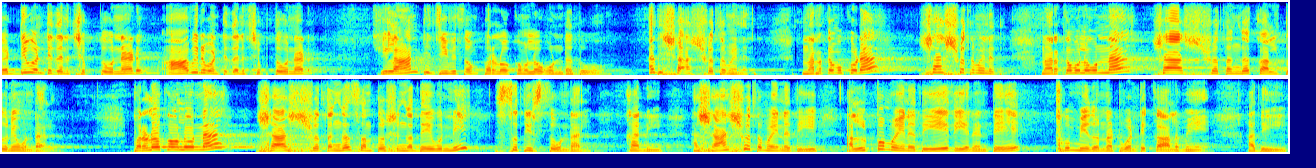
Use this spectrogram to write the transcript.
గడ్డి వంటిదని చెప్తూ ఉన్నాడు ఆవిరి వంటిదని చెప్తూ ఉన్నాడు ఇలాంటి జీవితం పరలోకంలో ఉండదు. అది శాశ్వతమైనది. నరకము కూడా శాశ్వతమైనది. నరకములో ఉన్నా శాశ్వతంగా కాలుతూనే ఉండాలి. పరలోకంలో ఉన్న శాశ్వతంగా సంతోషంగా దేవుణ్ణి స్థుతిస్తూ ఉండాలి. కానీ ఆ శాశ్వతమైనది అల్పమైనది ఏది అని అంటే భూమి మీద ఉన్నటువంటి కాలమే. అది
